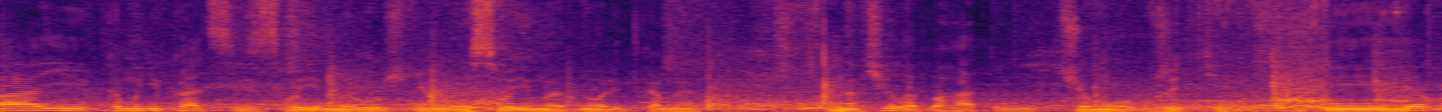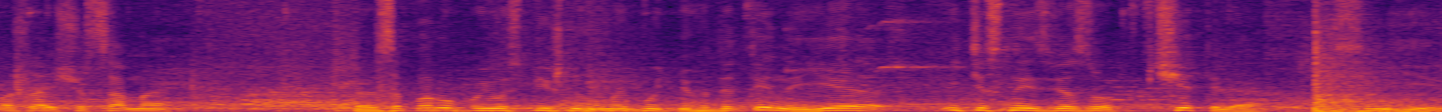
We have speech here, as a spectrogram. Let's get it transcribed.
а й комунікації з своїми учнями, своїми однолітками. Навчила багато чому в житті. І я вважаю, що саме запорукою успішного майбутнього дитини є і тісний зв'язок вчителя і сім'ї.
